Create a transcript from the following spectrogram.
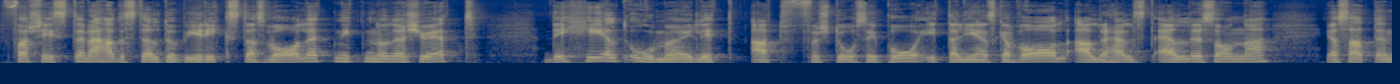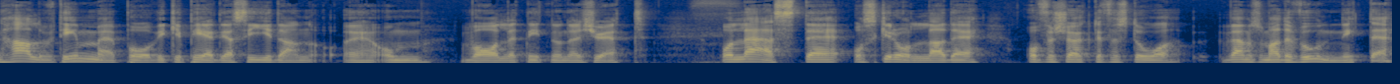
fascisterna hade ställt upp i riksdagsvalet 1921. Det är helt omöjligt att förstå sig på italienska val, allra helst äldre sådana. Jag satt en halvtimme på Wikipedia-sidan eh, om valet 1921 och läste och scrollade och försökte förstå vem som hade vunnit det,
